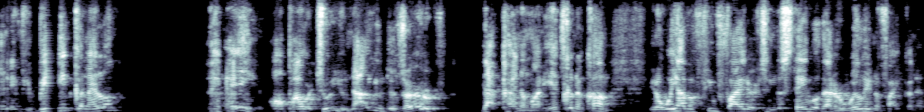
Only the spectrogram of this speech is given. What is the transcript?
And if you beat Canelo, hey, all power to you. Now you deserve that kind of money. It's going to come. You know, we have a few fighters in the stable that are willing to fight Canelo.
